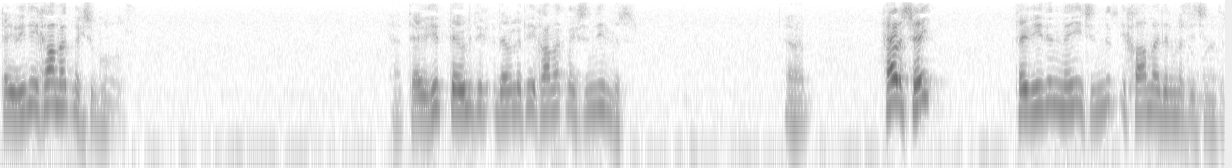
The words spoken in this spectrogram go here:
Tevhidi ikame etmek için kurulur. Yani tevhid devleti, devleti ikame etmek için değildir. Yani her şey Tevhidin neyi içindir? İkame edilmesi içindir.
